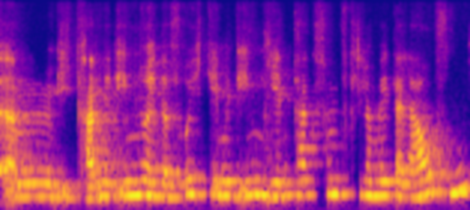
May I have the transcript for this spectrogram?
ähm, ich kann mit ihm nur in der Früh, ich gehe mit ihm jeden Tag fünf Kilometer laufen.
